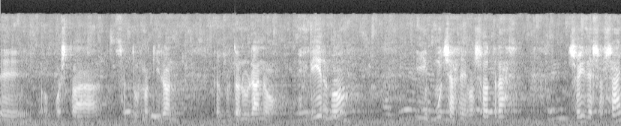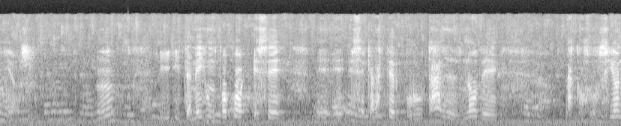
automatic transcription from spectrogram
eh, opuesto a Saturno-Quirón, pero Plutón-Urano en Virgo, y muchas de vosotras soy de esos años. Y, tenéis un poco ese, eh, eh, ese carácter brutal ¿no? de la conjunción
